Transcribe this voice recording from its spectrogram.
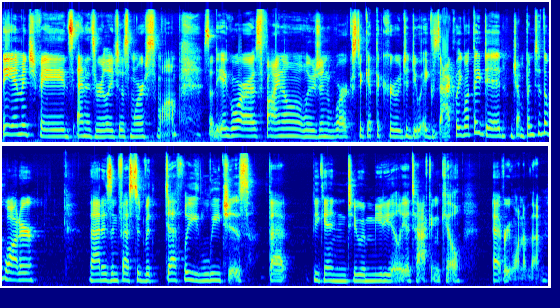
the image fades and it's really just more swamp. So the Aguara's final illusion works to get the crew to do exactly what they did jump into the water that is infested with deathly leeches that begin to immediately attack and kill every one of them.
